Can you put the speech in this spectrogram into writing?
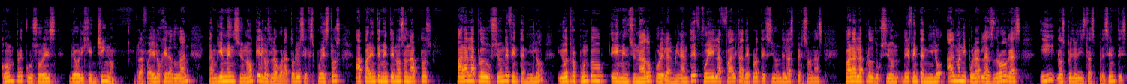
con precursores de origen chino. Rafael Ojeda Durán también mencionó que los laboratorios expuestos aparentemente no son aptos para la producción de fentanilo y otro punto eh, mencionado por el almirante fue la falta de protección de las personas para la producción de fentanilo al manipular las drogas y los periodistas presentes.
